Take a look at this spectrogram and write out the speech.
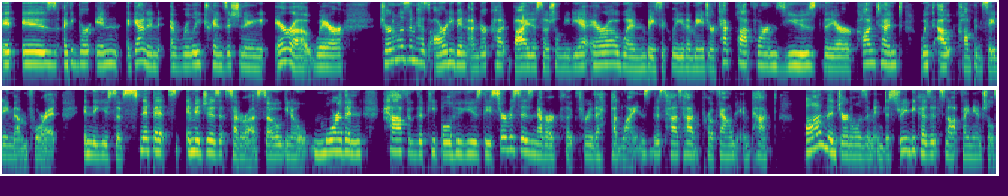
it is i think we're in again in a really transitioning era where journalism has already been undercut by the social media era when basically the major tech platforms used their content without compensating them for it in the use of snippets images etc so you know more than half of the people who use these services never click through the headlines. This has had profound impact on the journalism industry because it's not financial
